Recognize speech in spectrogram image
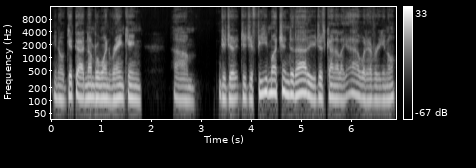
You know, get that number one ranking. Um, did you did you feed much into that, or you just kind of like ah whatever you know?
